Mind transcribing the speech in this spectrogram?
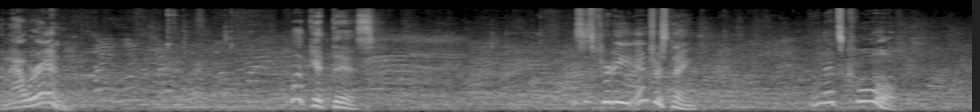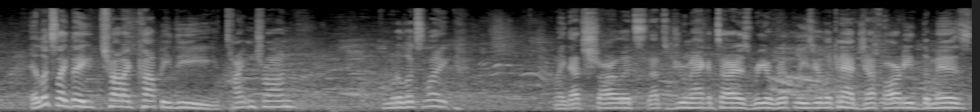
And now we're in. Look at this. This is pretty interesting. Well, that's cool. It looks like they try to copy the Titantron from what it looks like. Like that's Charlotte's, that's Drew McIntyre's, Rhea Ripley's. You're looking at Jeff Hardy, The Miz,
